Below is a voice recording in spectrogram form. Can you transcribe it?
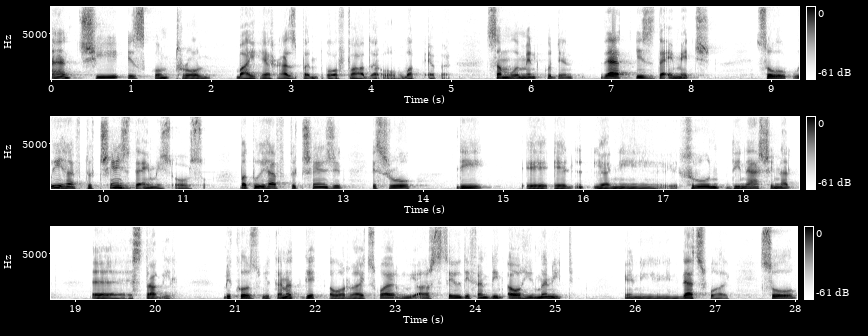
and she is controlled by her husband or father or whatever. Some women couldn't. That is the image. So we have to change the image also, but we have to change it through the يعني, through the national uh, struggle, because we cannot get our rights while we are still defending our humanity, and that's why. So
